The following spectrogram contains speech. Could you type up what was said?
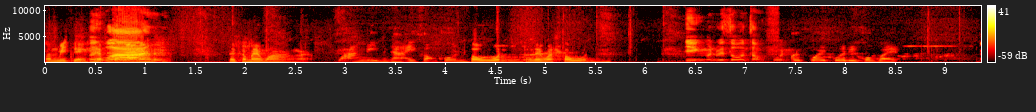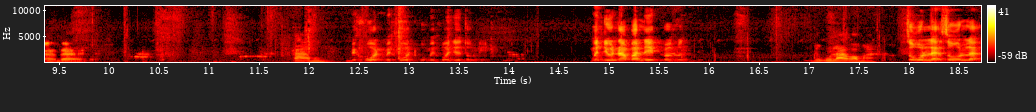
มันมีเสียงแหบไม่ดัวางงเลยแล้วทำไมวางอะวางดิมันจะหายอีกสองคนโซนแสดงว่าโซนจริงมันเป็นโซนสองคนกล้วยกล้วยกล้วยรีโคบไว้อ่าได้กล้ามึงไม่ควรไม่ควรกูไม่ควรอยู่ตรงนี้ มันอยู่หน้าบ้านเล็กแป๊บนึงเดี๋ยวกูลากออกมา โซนแหละโซนแหละ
